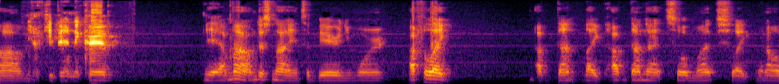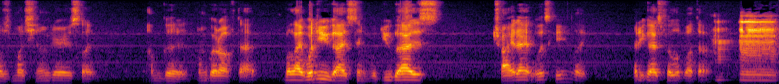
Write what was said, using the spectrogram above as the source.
Um, You know, keep it in the crib. yeah, I'm not. I'm just not into beer anymore. I feel like I've done like I've done that so much. Like when I was much younger, it's like I'm good. I'm good off that. But like, what do you guys think? Would you guys try that whiskey? Like, how do you guys feel about that? Mm,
